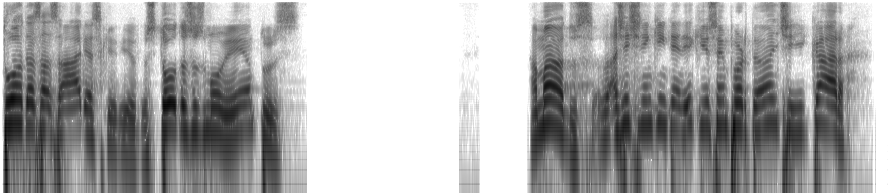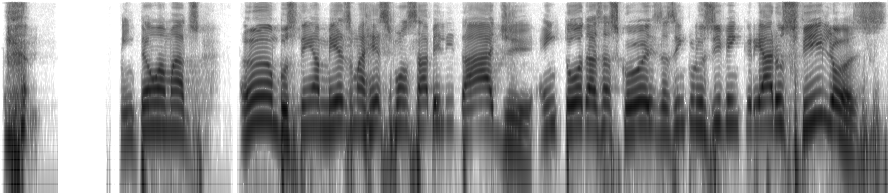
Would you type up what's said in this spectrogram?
Todas as áreas, queridos, todos os momentos. Amados, a gente tem que entender que isso é importante e, cara, então, amados, ambos têm a mesma responsabilidade em todas as coisas, inclusive em criar os filhos.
